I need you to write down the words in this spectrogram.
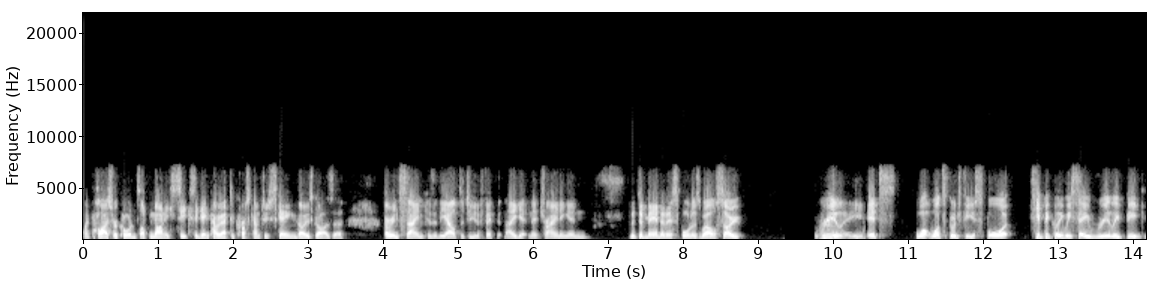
like highest record is like 96. Again, coming back to cross country skiing, those guys are are insane because of the altitude effect that they get in their training and the demand of their sport as well. So really, it's what what's good for your sport. Typically, we see really big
